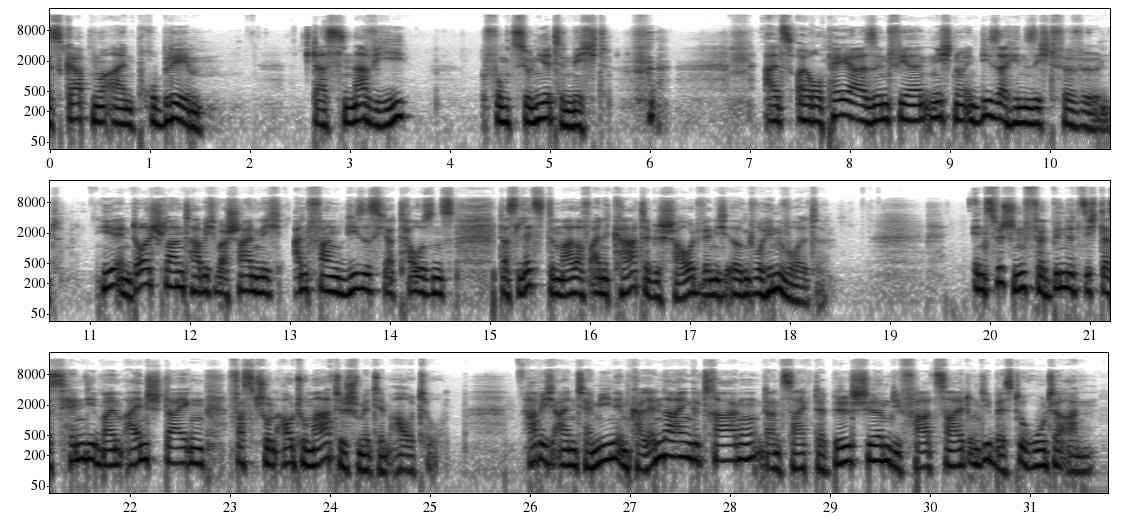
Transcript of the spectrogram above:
Es gab nur ein Problem. Das Navi funktionierte nicht. Als Europäer sind wir nicht nur in dieser Hinsicht verwöhnt. Hier in Deutschland habe ich wahrscheinlich Anfang dieses Jahrtausends das letzte Mal auf eine Karte geschaut, wenn ich irgendwo hin wollte. Inzwischen verbindet sich das Handy beim Einsteigen fast schon automatisch mit dem Auto. Habe ich einen Termin im Kalender eingetragen, dann zeigt der Bildschirm die Fahrzeit und die beste Route an.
